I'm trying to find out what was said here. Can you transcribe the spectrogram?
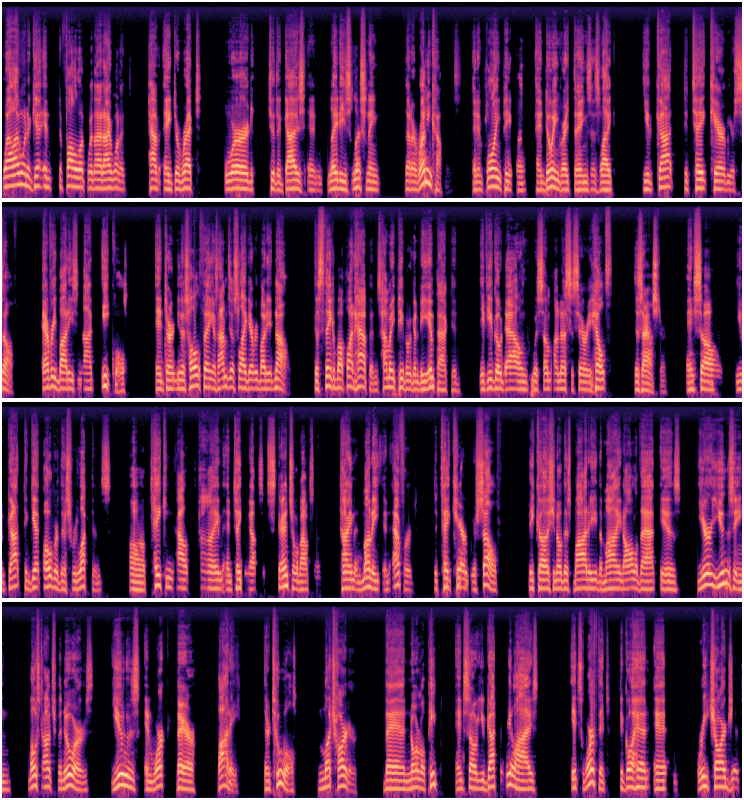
Well, I want to get in to follow up with that. I want to have a direct word to the guys and ladies listening that are running companies and employing people and doing great things is like, you've got to take care of yourself. Everybody's not equal in terms this whole thing is I'm just like everybody. No, just think about what happens. How many people are going to be impacted if you go down with some unnecessary health disaster? And so you've got to get over this reluctance of taking out time and taking out substantial amounts of time and money and effort to take care of yourself because, you know, this body, the mind, all of that is you're using most entrepreneurs use and work their body, their tools much harder than normal people. And so you've got to realize it's worth it to go ahead and recharge it,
